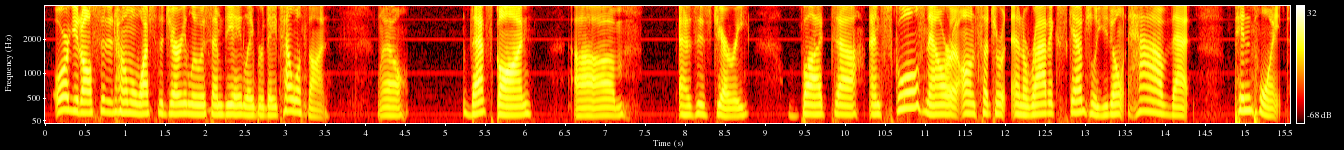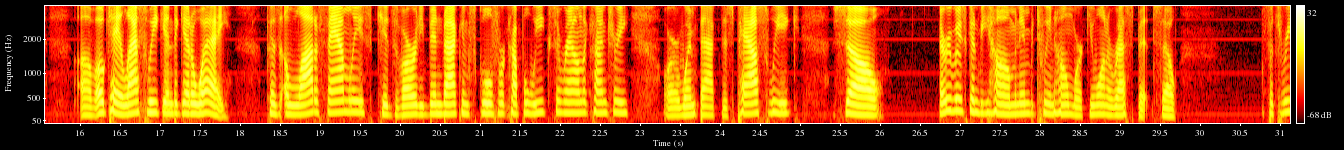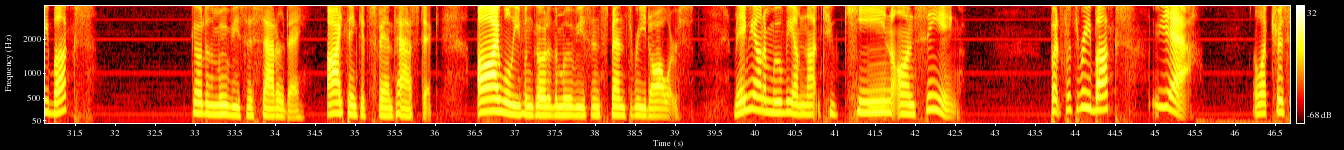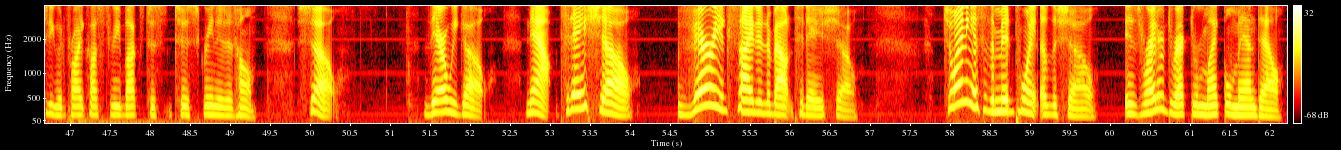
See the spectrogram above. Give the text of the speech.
or you'd all sit at home and watch the Jerry Lewis MDA Labor Day telethon. Well, that's gone, um, as is Jerry. But uh, and schools now are on such a, an erratic schedule. You don't have that pinpoint of okay, last weekend to get away, because a lot of families, kids have already been back in school for a couple weeks around the country, or went back this past week. So everybody's going to be home, and in between homework, you want a respite. So for three bucks, go to the movies this Saturday. I think it's fantastic. I will even go to the movies and spend $3. Maybe on a movie I'm not too keen on seeing. But for 3 bucks, yeah. Electricity would probably cost 3 bucks to to screen it at home. So, there we go. Now, today's show, very excited about today's show. Joining us at the midpoint of the show is writer director Michael Mandel.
